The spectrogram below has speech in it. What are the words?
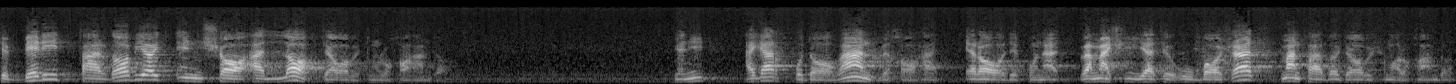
که برید فردا بیاید ان الله جوابتون رو خواهم داد. یعنی اگر خداوند بخواهد اراده کند و مشیت او باشد من فردا جواب شما رو خواهم داد.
